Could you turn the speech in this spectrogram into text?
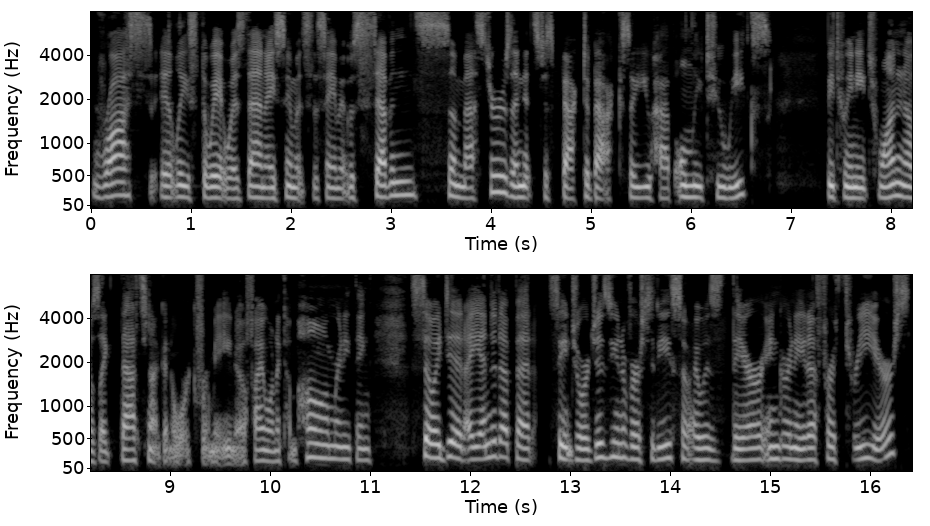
Ross, at least the way it was then, I assume it's the same. It was seven semesters and it's just back to back. So you have only two weeks between each one. And I was like, that's not going to work for me, you know, if I want to come home or anything. So I did. I ended up at St. George's University. So I was there in Grenada for three years.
